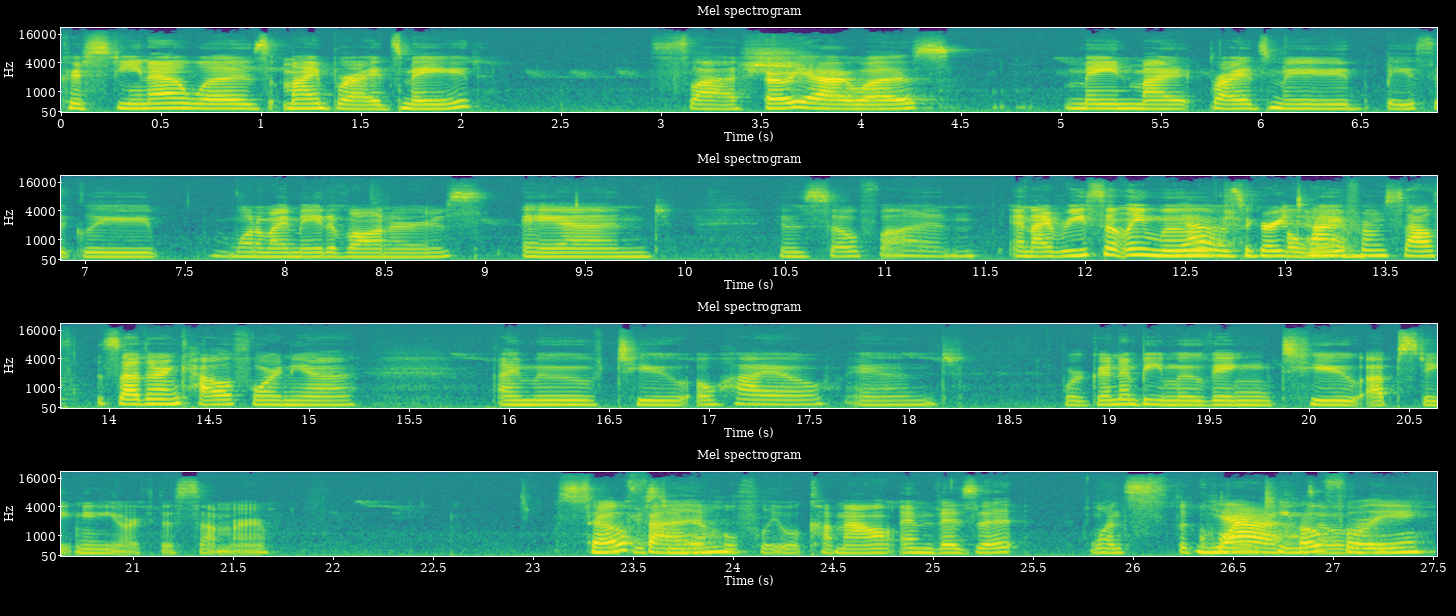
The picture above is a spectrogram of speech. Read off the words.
Christina was my bridesmaid slash Oh yeah, I was. main my bridesmaid, basically one of my maid of honors, and it was so fun. And I recently moved Yeah, it was a great away time. from South Southern California. I moved to Ohio, and we're gonna be moving to upstate New York this summer. So And Christina fun. hopefully will come out and visit once the Yeah, quarantine's over. hopefully.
